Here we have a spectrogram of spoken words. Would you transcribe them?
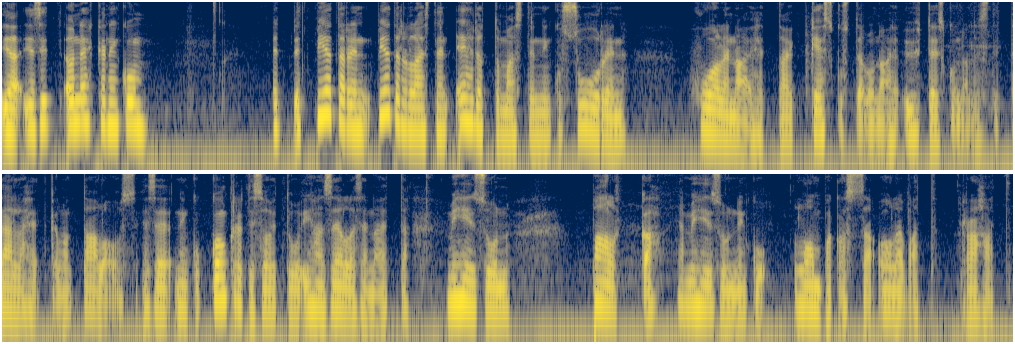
Ja, ja sitten on ehkä niin kuin, että et Pietarin, pietarilaisten ehdottomasti niin kuin suurin huolenaihe tai keskustelun aihe yhteiskunnallisesti tällä hetkellä on talous. Ja se niin kuin konkretisoituu ihan sellaisena, että mihin sun palkka ja mihin sun niin kuin lompakossa olevat rahat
